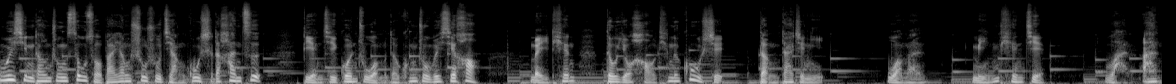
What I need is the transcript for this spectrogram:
微信当中搜索“白羊叔叔讲故事”的汉字，点击关注我们的公众微信号，每天都有好听的故事等待着你。我们明天见，晚安。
